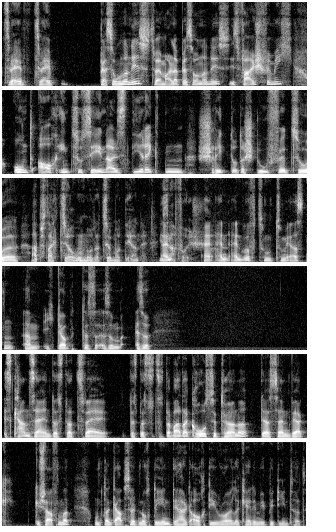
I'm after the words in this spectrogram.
zwei, zwei Personen ist, zwei Malerpersonen ist, ist falsch für mich. Und auch ihn zu sehen als direkten Schritt oder Stufe zur Abstraktion mhm. oder zur Moderne, ist ein, auch falsch. Ein, ein Einwurf zum, zum ersten. Ähm, ich glaube, dass, also, also es kann sein, dass da zwei, dass, dass, da war der große Turner, der sein Werk geschaffen hat, und dann gab es halt noch den, der halt auch die Royal Academy bedient hat.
